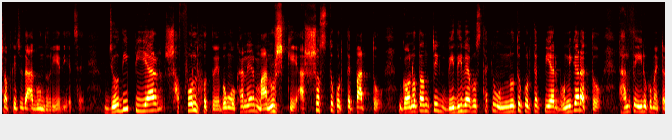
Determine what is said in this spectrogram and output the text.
সবকিছুতে আগুন ধরিয়ে দিয়েছে। যদি পিয়ার সফল হতো এবং ওখানের মানুষকে আশ্বস্ত করতে পারত, গণতান্ত্রিক বিধি ব্যবস্থাকে উন্নত করতে পিয়ার ভূমিকা রাখতো, তাহলে তো এইরকম একটা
